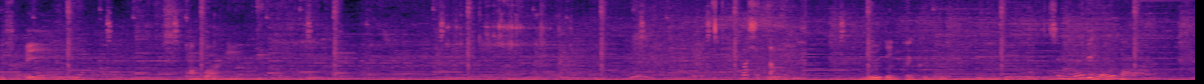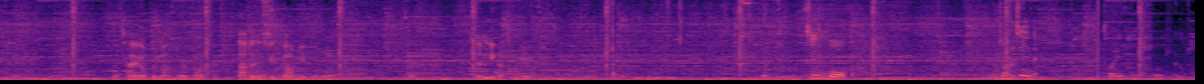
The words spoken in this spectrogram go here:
이스비 광고 아니에요 맛있다. 묽은 탱크 물 지금 물이 너무 많아. 자기가 별로 안 좋아할 것 같아 다른 식감이 들어 젤리 같은 게 있어? 지금 먹어봐. 엄청 맛있어. 진해. 거의 그냥 녹인 것 같아.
